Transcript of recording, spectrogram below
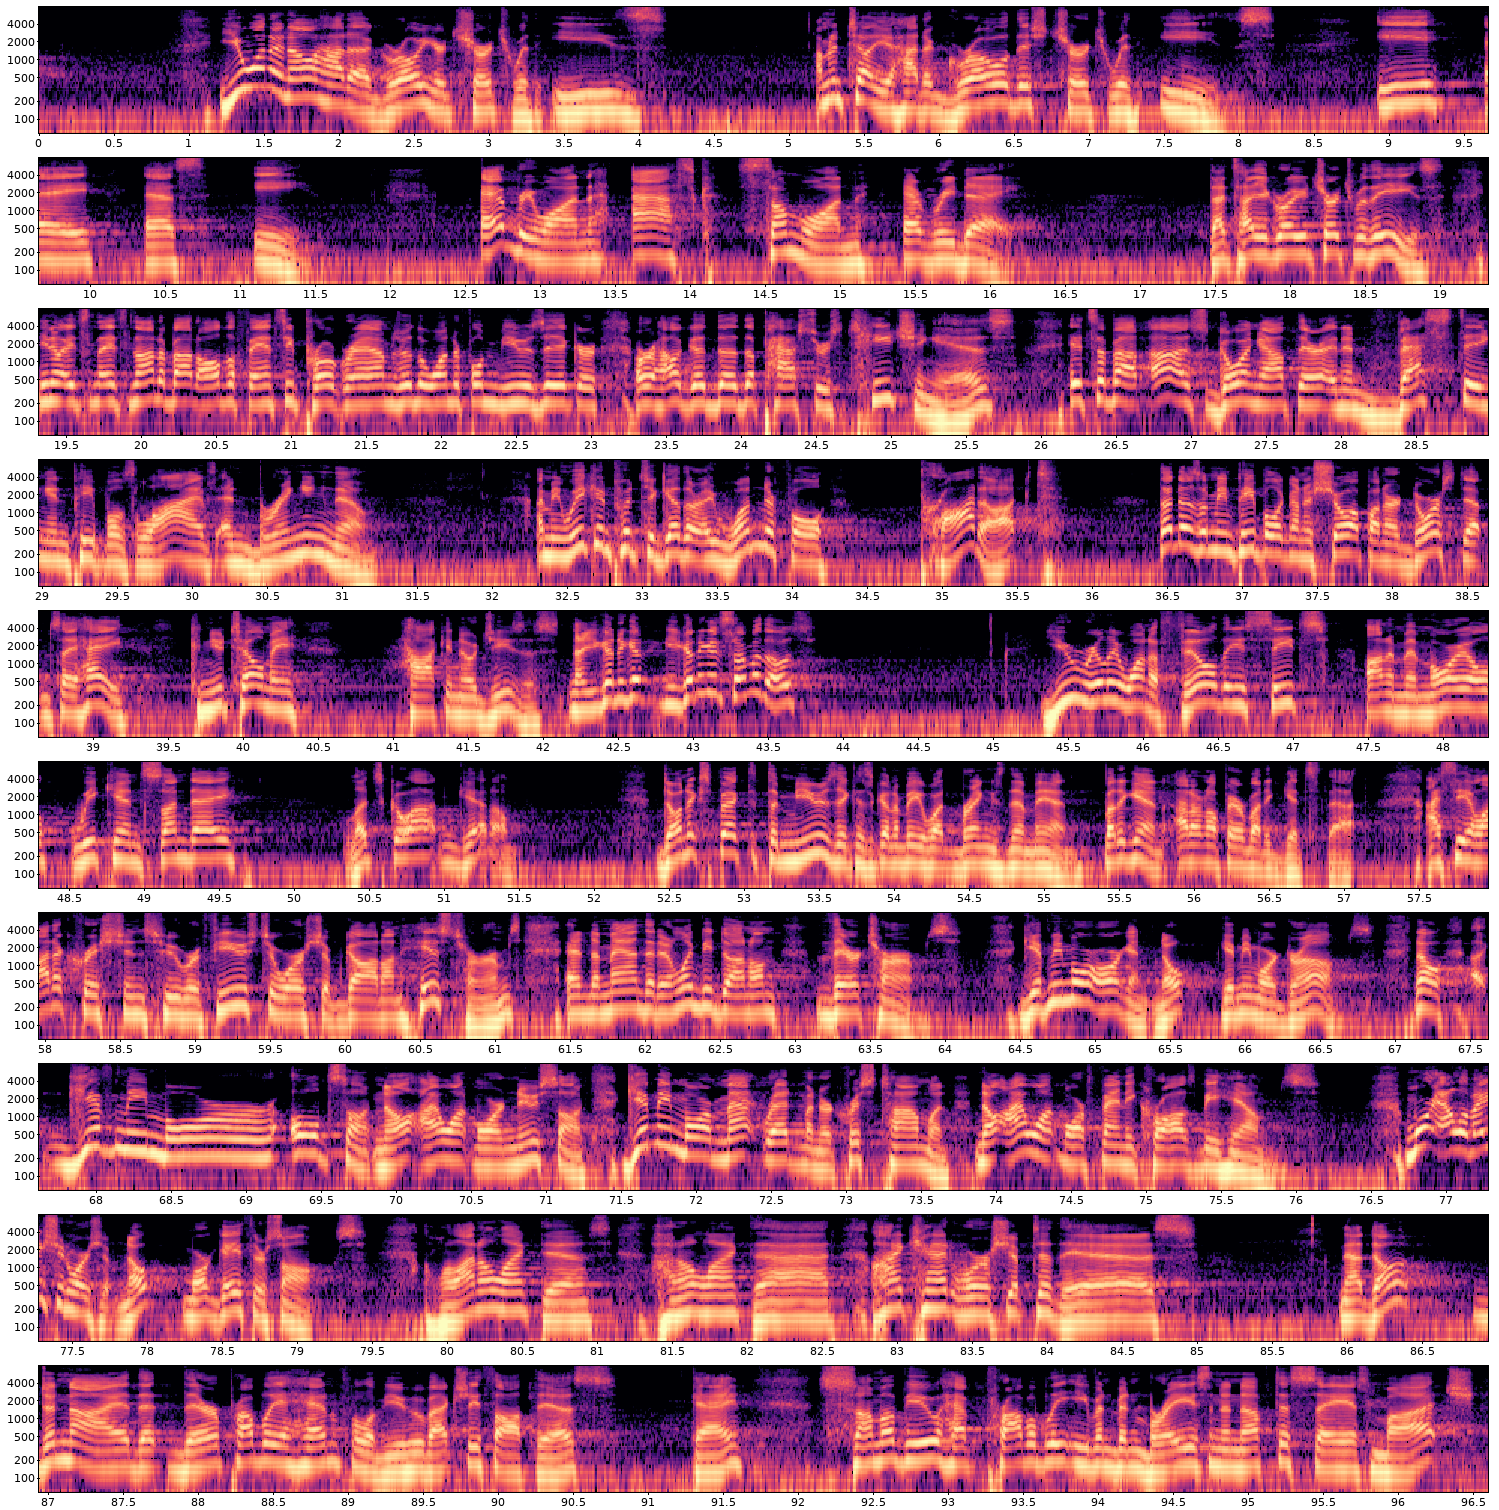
You want to know how to grow your church with ease? I'm going to tell you how to grow this church with ease. E A S E. Everyone ask someone every day. That's how you grow your church with ease. You know, it's, it's not about all the fancy programs or the wonderful music or, or how good the, the pastor's teaching is. It's about us going out there and investing in people's lives and bringing them. I mean, we can put together a wonderful product. That doesn't mean people are going to show up on our doorstep and say, hey, can you tell me how I can know Jesus. Now you're to get you're to get some of those. You really want to fill these seats on a Memorial Weekend Sunday? Let's go out and get them. Don't expect that the music is going to be what brings them in. But again, I don't know if everybody gets that. I see a lot of Christians who refuse to worship God on His terms and demand that it only be done on their terms. Give me more organ. Nope. Give me more drums. No, uh, give me more old song. No, I want more new songs. Give me more Matt Redman or Chris Tomlin. No, I want more Fanny Crosby hymns. More elevation worship. Nope. More Gaither songs. Well, I don't like this. I don't like that. I can't worship to this. Now, don't deny that there are probably a handful of you who've actually thought this. Okay? Some of you have probably even been brazen enough to say as much.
